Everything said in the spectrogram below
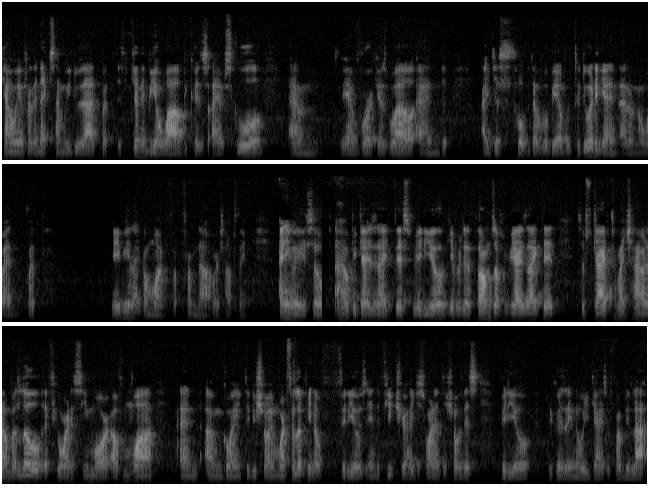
Can't wait for the next time we do that. But it's gonna be a while because I have school. Um, we have work as well, and I just hope that we'll be able to do it again. I don't know when, but maybe like a month from now or something. Anyway, so I hope you guys like this video. Give it a thumbs up if you guys liked it. Subscribe to my channel down below if you want to see more of moi. And I'm going to be showing more Filipino videos in the future. I just wanted to show this video because I know you guys will probably laugh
